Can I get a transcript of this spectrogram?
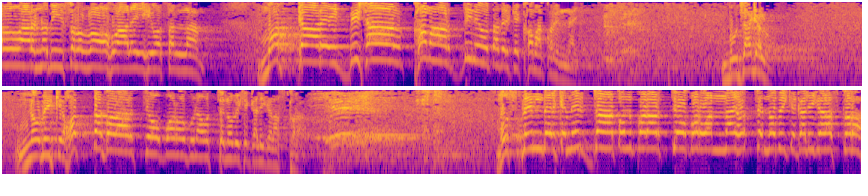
আল্লাহর নবী সাল আলহি ওয়াসাল্লাম। মক্কার এই বিশাল ক্ষমার দিনেও তাদেরকে ক্ষমা করেন নাই। বোঝা গেল? নবীকে হত্যা করার চেয়েও বড় গুণা হচ্ছে নবীকে গালিগালাজ করা। মুসলিমদেরকে নির্যাতন করার চেয়েও বড় অন্যায় হচ্ছে নবীকে গালিগালাজ করা।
